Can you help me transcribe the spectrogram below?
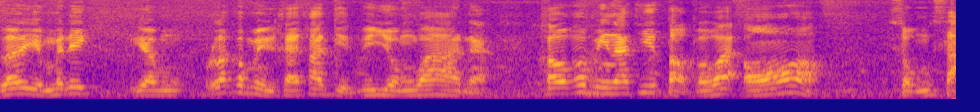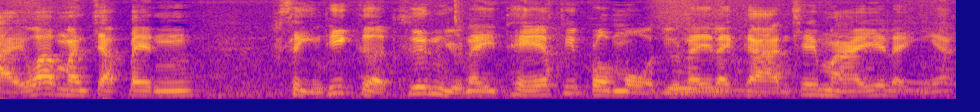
แล้วยังไม่ได้ยังแล้วก็ไมมีใครคาดจิตวิยงว่าเนี่ยเขาก็มีหน้าที่ตอบไปว่าอ๋อสงสัยว่ามันจะเป็นสิ่งที่เกิดขึ้นอยู่ในเทปที่โปรโมทอยู่ในรายการใช่ไหมอะไรอย่างเงี้ย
